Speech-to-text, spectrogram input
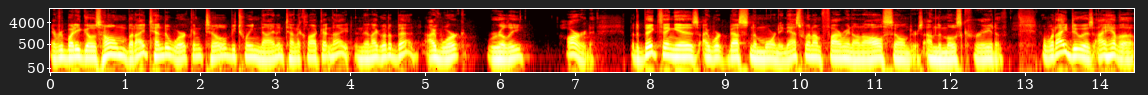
everybody goes home, but I tend to work until between 9 and 10 o'clock at night, and then I go to bed. I work really hard. But the big thing is, I work best in the morning. That's when I'm firing on all cylinders. I'm the most creative. Now, what I do is, I have a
